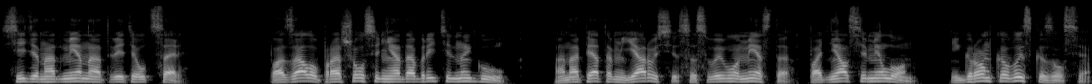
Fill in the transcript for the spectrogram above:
Сидя надменно, ответил царь. По залу прошелся неодобрительный гул, а на пятом ярусе со своего места поднялся Милон и громко высказался.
